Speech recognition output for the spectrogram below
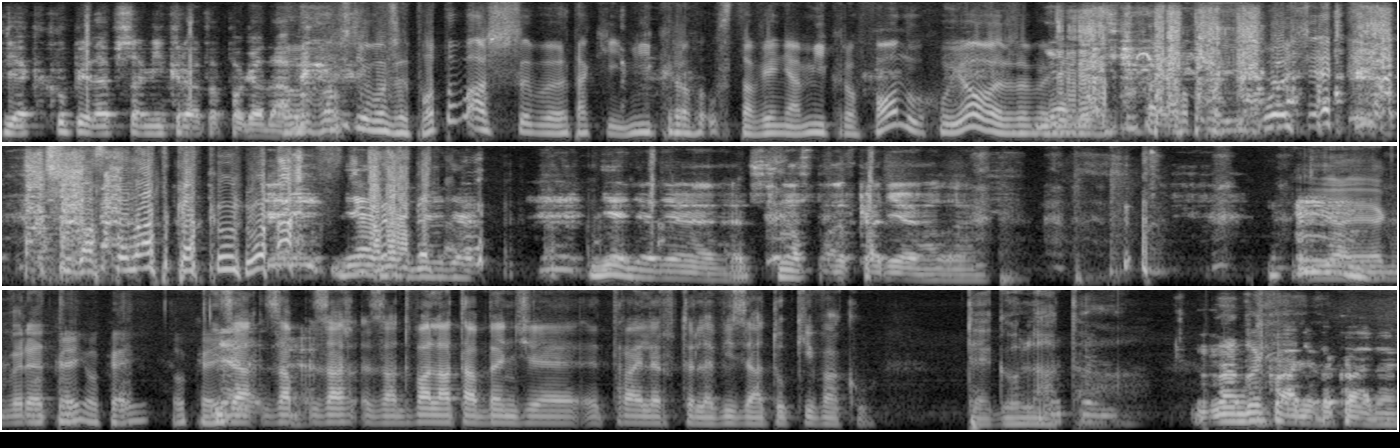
Jak kupię lepsze mikro, to No pogadamy. właśnie, może po to masz e, taki mikro, ustawienia mikrofonu chujowe, żeby nie Nie. było słychać po twoim głosie. Trzynastolatka, kurwa. Nie, nie, nie, nie. Nie, nie. 13 nie, ale. Ja jak berety. Okej, okej, okej. I Nie. za, za, za, za dwa lata będzie trailer w telewizji, a tu kiwaku. Tego lata. No dokładnie, dokładnie.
